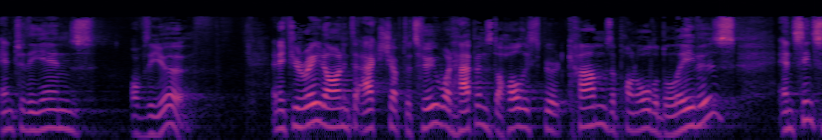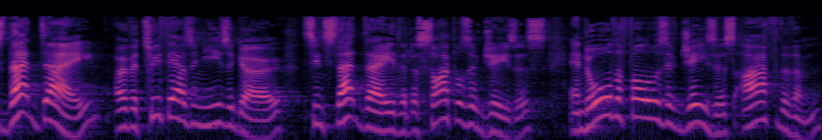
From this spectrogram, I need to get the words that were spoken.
and to the ends of the earth. And if you read on into Acts chapter 2, what happens? The Holy Spirit comes upon all the believers. And since that day, over 2,000 years ago, since that day, the disciples of Jesus and all the followers of Jesus after them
